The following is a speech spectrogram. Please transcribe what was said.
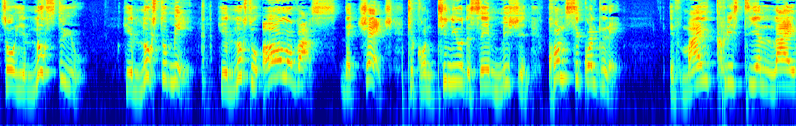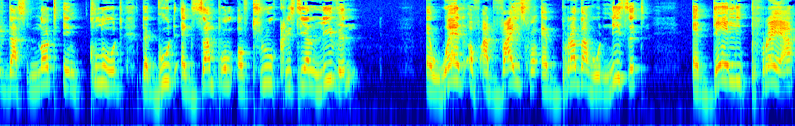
So he looks to you. He looks to me. He looks to all of us, the church, to continue the same mission. Consequently, if my Christian life does not include the good example of true Christian living, a word of advice for a brother who needs it, a daily prayer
